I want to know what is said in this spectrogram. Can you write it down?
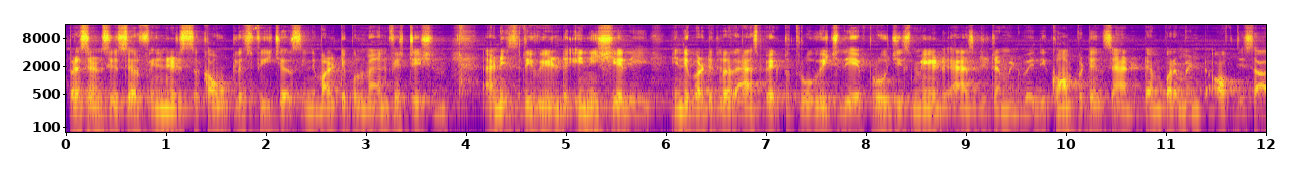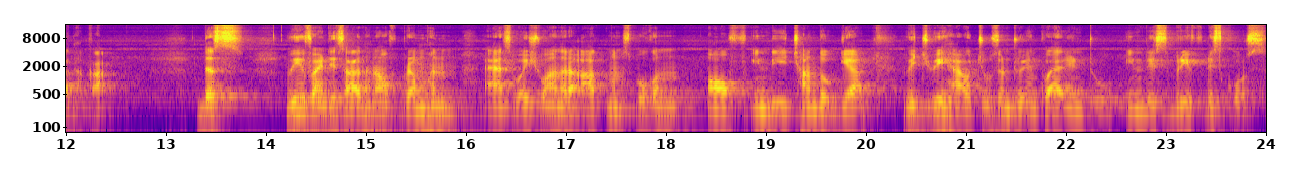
presents itself in its countless features in the multiple manifestation, and is revealed initially in the particular aspect through which the approach is made as determined by the competence and temperament of the sadhaka. Thus, we find the sadhana of Brahman as Vaishwanara Atman spoken of in the Chandogya, which we have chosen to inquire into in this brief discourse.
